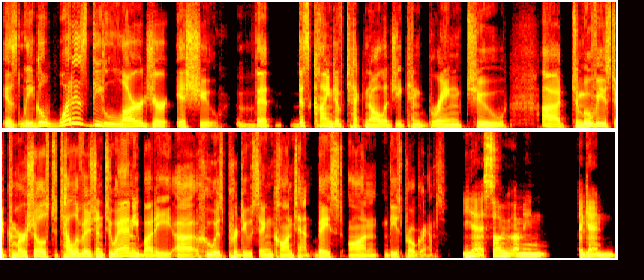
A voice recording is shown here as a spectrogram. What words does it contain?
is legal. What is the larger issue that this kind of technology can bring to uh, to movies, to commercials, to television, to anybody uh, who is producing content based on these programs? Yeah. So, I mean, again,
